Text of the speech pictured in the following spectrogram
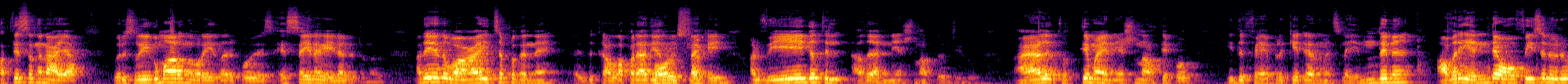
സത്യസന്ധനായ ഒരു ശ്രീകുമാർ എന്ന് പറയുന്ന ഒരു എസ് ഐയുടെ കയ്യിലാണ് കിട്ടുന്നത്. അത് ഇത് വായിച്ചപ്പോൾ തന്നെ ഇത് കള്ളപ്പരാതി. മനസ്സിലാക്കി അയാൾ വേഗത്തിൽ അത് അന്വേഷണം നടത്തുകയും ചെയ്തു. അയാൾ കൃത്യമായി അന്വേഷണം നടത്തിയപ്പോൾ ഇത് ഫാബ്രിക്കേറ്റ് ആണെന്ന് മനസ്സിലായി. എന്തിന്? അവർ എന്റെ ഓഫീസിൽ ഒരു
